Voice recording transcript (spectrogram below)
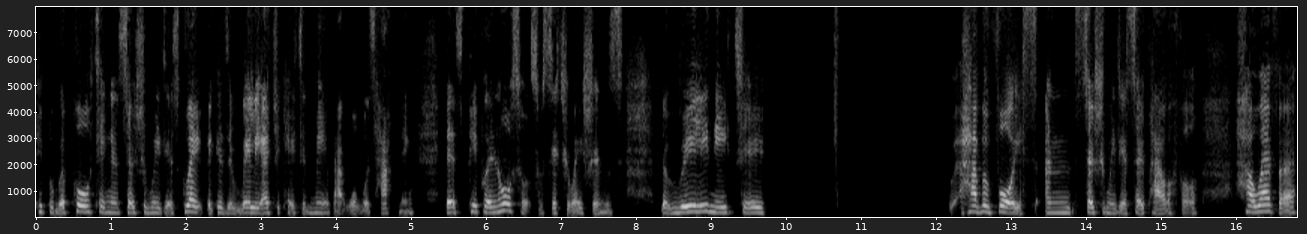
people reporting, and social media is great because it really educated me about what was happening. There's people in all sorts of situations that really need to have a voice, and social media is so powerful. However,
